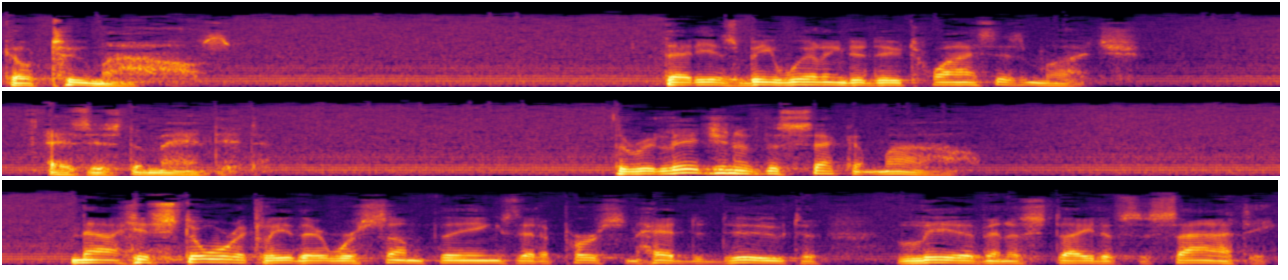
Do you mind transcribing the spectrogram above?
Go two miles. That is, be willing to do twice as much as is demanded. The religion of the second mile. Now, historically, there were some things that a person had to do to live in a state of society.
